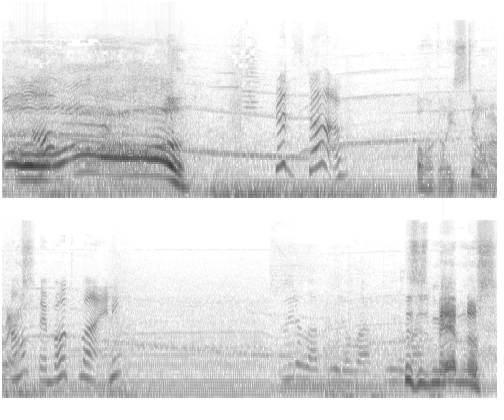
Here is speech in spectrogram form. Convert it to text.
Oh! oh. Good stuff. Oh, God, he's still on our Oh, they're both mine. Little love, little love, little This love. is madness.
